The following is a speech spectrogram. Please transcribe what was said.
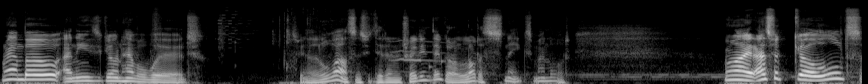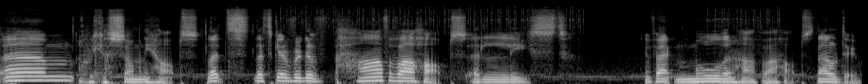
Rambo, I need to go and have a word. It's been a little while since we did any trading. They've got a lot of snakes, my lord. Right, as for gold, um, oh, we got so many hops. Let's let's get rid of half of our hops at least. In fact, more than half of our hops. That'll do.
